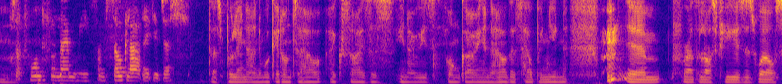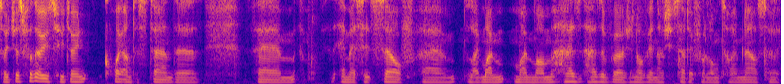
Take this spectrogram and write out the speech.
mm. such wonderful memories. I'm so glad I did it. That's brilliant, and we'll get on to how exercise you know, is ongoing and how that's helping you um, throughout the last few years as well. So, just for those who don't quite understand the um, MS itself, um, like my my mum has has a version of it now. She's had it for a long time now. So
